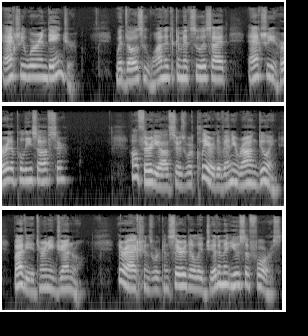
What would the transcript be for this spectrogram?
actually were in danger? Would those who wanted to commit suicide actually hurt a police officer? All 30 officers were cleared of any wrongdoing by the Attorney General. Their actions were considered a legitimate use of force,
